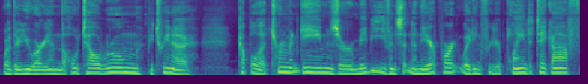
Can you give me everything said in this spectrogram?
whether you are in the hotel room between a couple of tournament games, or maybe even sitting in the airport waiting for your plane to take off,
